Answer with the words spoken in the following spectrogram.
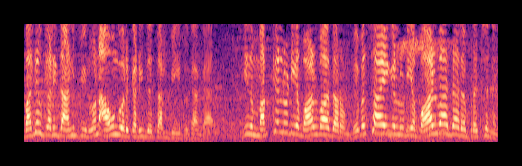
பதில் கடிதம் அனுப்பிடுவோம் அவங்க ஒரு கடிதத்தை அனுப்பிக்கிட்டு இருக்காங்க. இது மக்களுடைய வாழ்வாதாரம் விவசாயிகளுடைய வாழ்வாதார பிரச்சனை.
